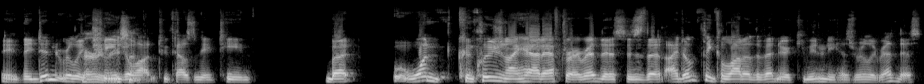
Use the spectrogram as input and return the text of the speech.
they, they didn't really Very change recent. a lot in 2018. But one conclusion I had after I read this is that I don't think a lot of the veterinary community has really read this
